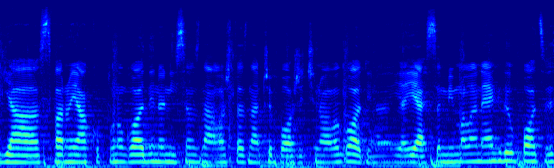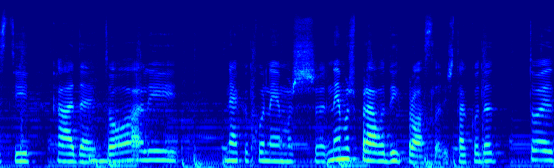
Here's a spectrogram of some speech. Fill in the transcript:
ja stvarno jako puno godina nisam znala šta znači Božić i Nova godina. Ja jesam imala negde u podsvesti kada je to, ali nekako nemaš, nemaš pravo da ih proslaviš. Tako da to je,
